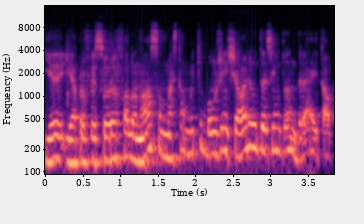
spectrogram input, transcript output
e, a, e a professora falou, nossa, mas tá muito bom, gente, olha o desenho do André e tal.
